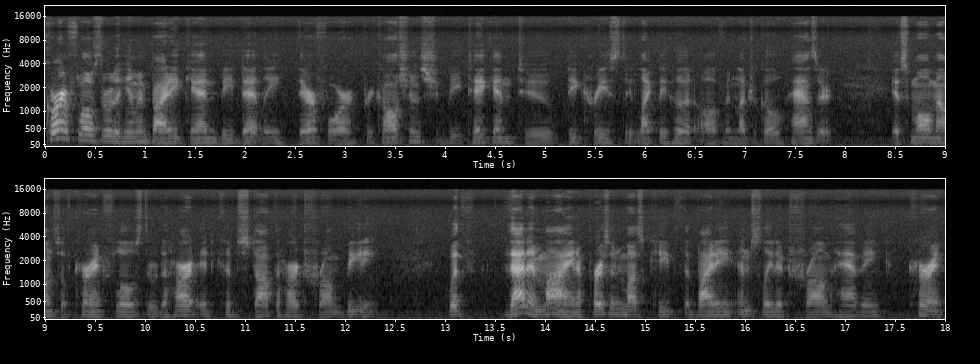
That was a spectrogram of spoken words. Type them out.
Current flows through the human body can be deadly, therefore precautions should be taken to decrease the likelihood of an electrical hazard. If small amounts of current flows through the heart, it could stop the heart from beating. With that in mind, a person must keep the body insulated from having current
